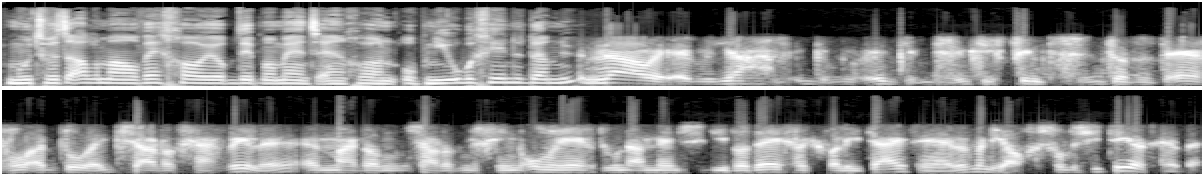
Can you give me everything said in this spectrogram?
Moeten we het allemaal weggooien op dit moment en gewoon opnieuw beginnen dan nu? Nou ja, ik, ik, ik vind dat het erg. Ik, bedoel, ik zou dat graag willen. Eh, maar dan zou dat misschien onrecht doen aan mensen die wel degelijk kwaliteiten hebben, maar die al gesolliciteerd hebben.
